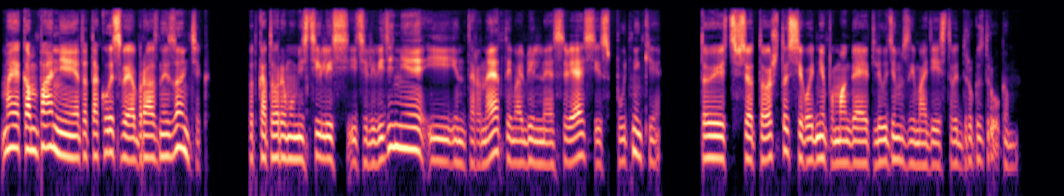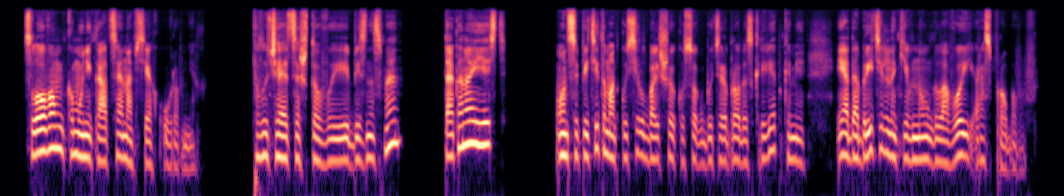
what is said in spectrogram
Моя компания — это такой своеобразный зонтик, под которым уместились и телевидение, и интернет, и мобильная связь, и спутники, то есть все то, что сегодня помогает людям взаимодействовать друг с другом. Словом, коммуникация на всех уровнях. Получается, что вы бизнесмен? Так оно и есть. Он с аппетитом откусил большой кусок бутерброда с креветками и одобрительно кивнул головой, распробовав.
